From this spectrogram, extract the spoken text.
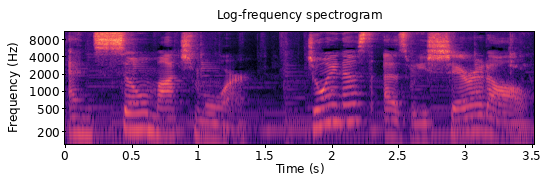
and so much more. Join us as we share it all.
